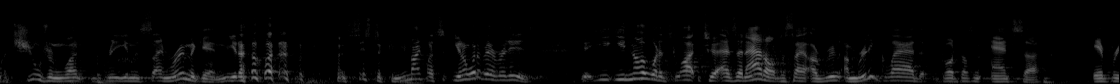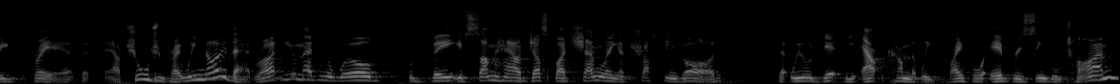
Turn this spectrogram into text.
My children won't be in the same room again. You know, my sister, can you make my, you know, whatever it is. You, you know what it's like to, as an adult, to say, I'm really glad that God doesn't answer every prayer that our children pray. We know that, right? Can you imagine the world would be if somehow, just by channeling a trust in God, that we would get the outcome that we pray for every single time?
